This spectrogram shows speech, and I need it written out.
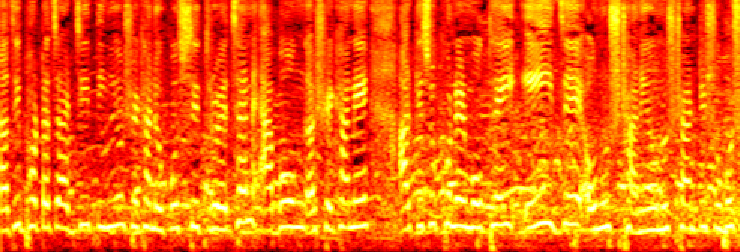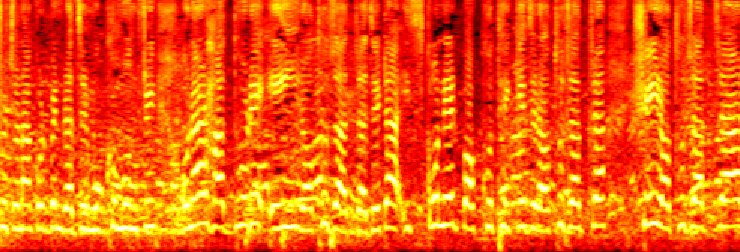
রাজীব ভট্টাচার্য, তিনিও সেখানে উপস্থিত রয়েছেন এবং সেখানে আর কিছুক্ষণের মধ্যেই এই যে অনুষ্ঠান, এই অনুষ্ঠানটি শুভ সূচনা করবেন রাজ্যের মুখ্যমন্ত্রী। ওনার হাত ধরে এই রথযাত্রা, যেটা ইসকনের পক্ষ থেকে যে রথযাত্রা, সেই রথযাত্রার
